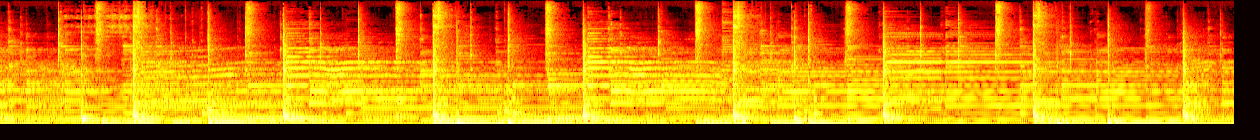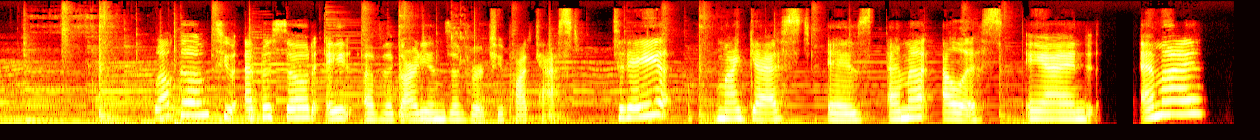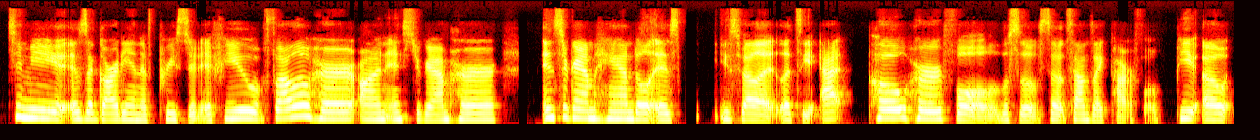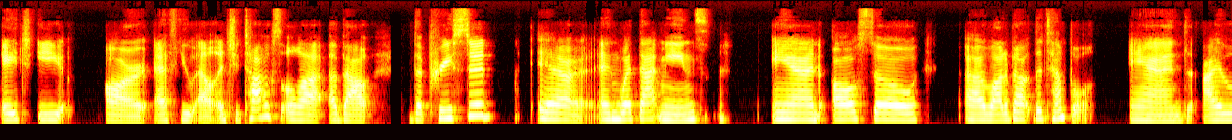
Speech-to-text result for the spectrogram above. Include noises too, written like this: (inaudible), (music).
Welcome to episode eight of the Guardians of Virtue podcast. Today, my guest is Emma Ellis, and Emma, to me, is a guardian of priesthood. If you follow her on Instagram, her Instagram handle is, you spell it, let's see, at Po Her Full. So, so it sounds like powerful. P O H E R F U L. And she talks a lot about the priesthood uh, and what that means, and also a lot about the temple. And I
